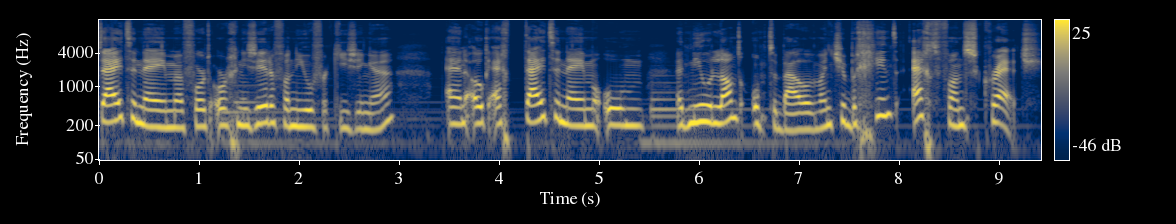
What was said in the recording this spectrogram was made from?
tijd te nemen voor het organiseren van nieuwe verkiezingen. En ook echt tijd te nemen om het nieuwe land op te bouwen. Want je begint echt van scratch.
